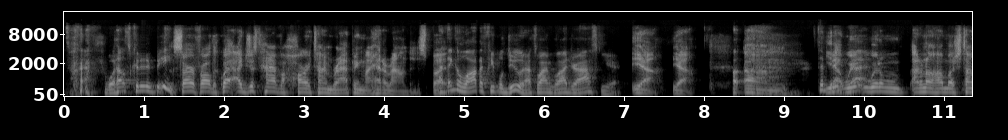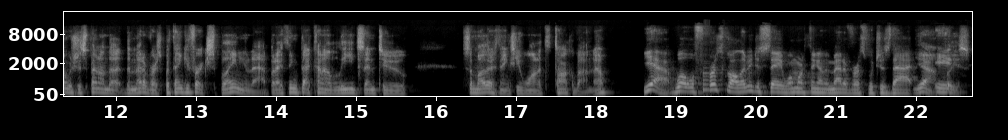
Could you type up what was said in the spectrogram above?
what else could it be? Sorry for all the questions. I just have a hard time wrapping my head around this. But I think a lot of people do. That's why I'm glad you're asking it. yeah, yeah. Uh, Um, yeah, we, we don't. I don't know how much time we should spend on the the metaverse, but thank you for explaining that. But I think that kind of leads into some other things you wanted to talk about. No, Yeah. Well, well, first of all, let me just say one more thing on the metaverse, which is that yeah, it- please.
